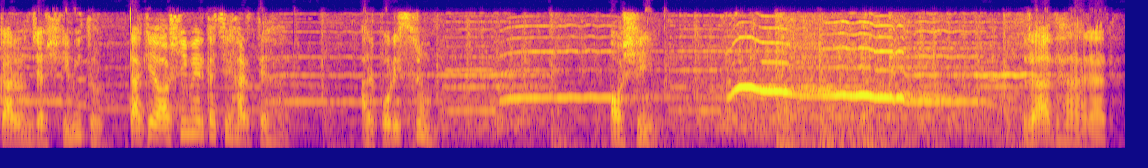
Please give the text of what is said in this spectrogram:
কারণ যা সীমিত, তাকে অসীমের কাছে হারতে হয়, আর পরিশ্রম অসীম। রাধা রাধা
